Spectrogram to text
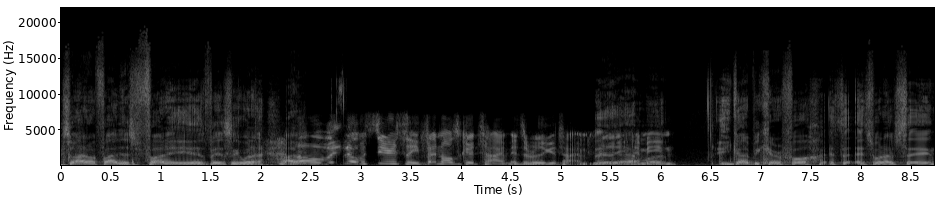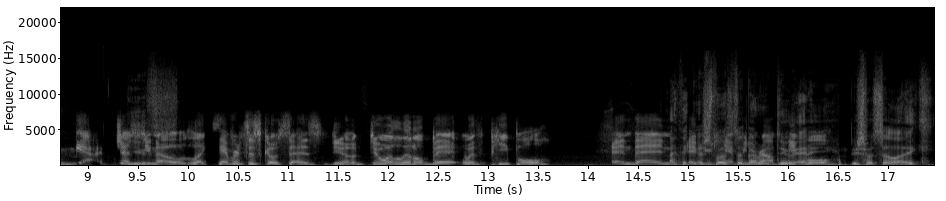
so I don't find this funny. Is basically what I. I oh, but no, but seriously, fentanyl's a good time. It's a really good time. Really, Yeah, I mean, you gotta be careful. It's, it's what I'm saying. yeah, just You- you know, like San Francisco says, you know, do a little bit with people, and then I think if you're you supposed to never do people, any. You're supposed to like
